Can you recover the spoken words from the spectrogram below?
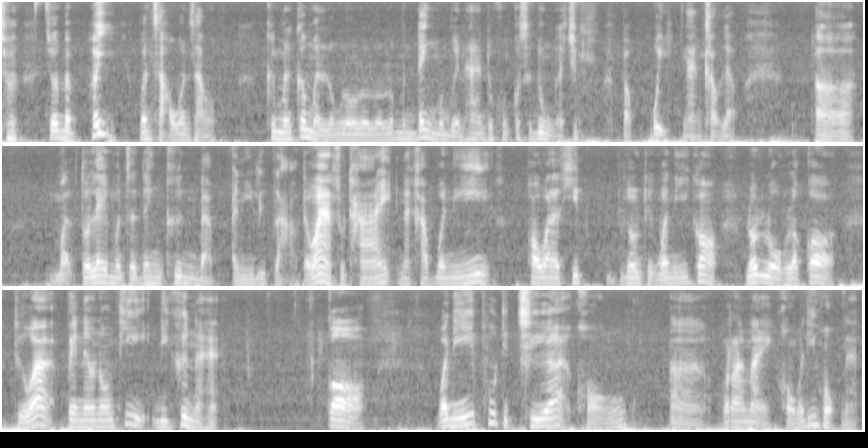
จนจนแบบเฮ้ยวันเสาร์วันเสาร์คือมันก็เหมือนลงลงลงลงแล้วมันเด้งมาหมื่นห้าทุกคนก็สะดุ้งอะชิบแบบอุ้ยงานเข้าแล้วเอ่อตัวเลขมันจะเด้งขึ้นแบบอันนี้หรือเปล่า แต่ว่าสุดท้ายนะครับ วันนี้พอวันอาทิตย์รวมถึงวันนี้ก็ลดลงแล้วก็ ถือว่าเป็นแนวโน้มที่ดีขึ้นนะฮะ ก็วันนี้ผู้ติดเชื้อของอรายใหม่ของวันที่ 6 นะ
